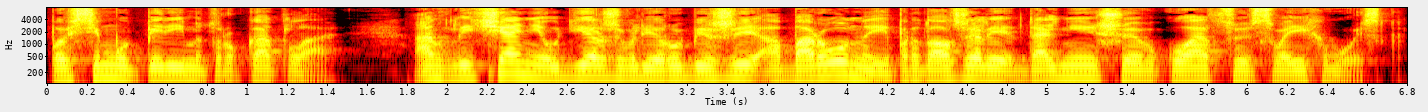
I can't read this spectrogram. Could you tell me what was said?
по всему периметру котла, англичане удерживали рубежи обороны и продолжали дальнейшую эвакуацию своих войск.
